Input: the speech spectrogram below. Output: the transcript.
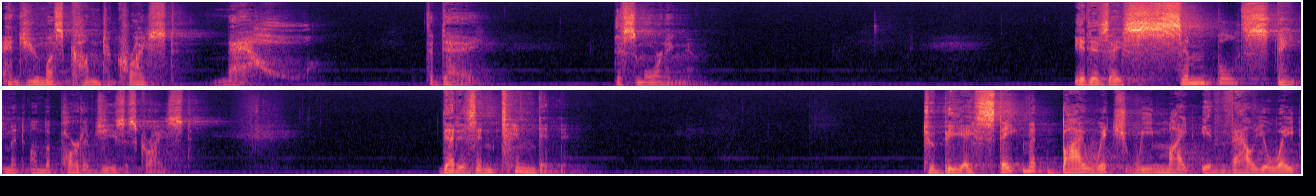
and you must come to Christ now, today, this morning. It is a simple statement on the part of Jesus Christ that is intended to be a statement by which we might evaluate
